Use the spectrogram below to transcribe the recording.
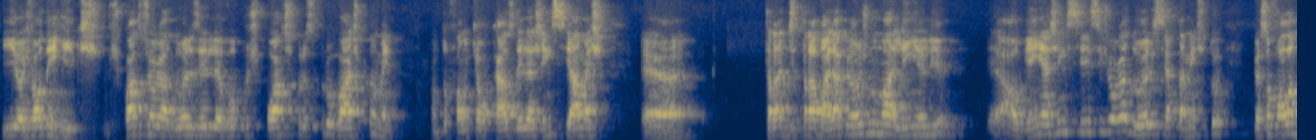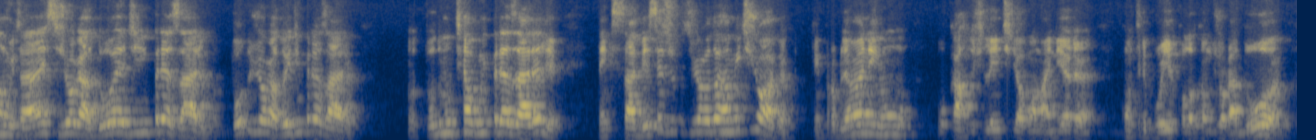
e Oswaldo Henrique. Os quatro jogadores ele levou para o esporte e trouxe para o Vasco também. Não estou falando que é o caso dele agenciar, mas é, de trabalhar pelo menos numa linha ali, é, alguém agencia esses jogadores, certamente. O pessoal fala muito, ah, esse jogador é de empresário. Todo jogador é de empresário. Todo mundo tem algum empresário ali. Tem que saber se esse jogador realmente joga. Não tem problema nenhum o Carlos Leite, de alguma maneira, contribuir colocando jogador.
